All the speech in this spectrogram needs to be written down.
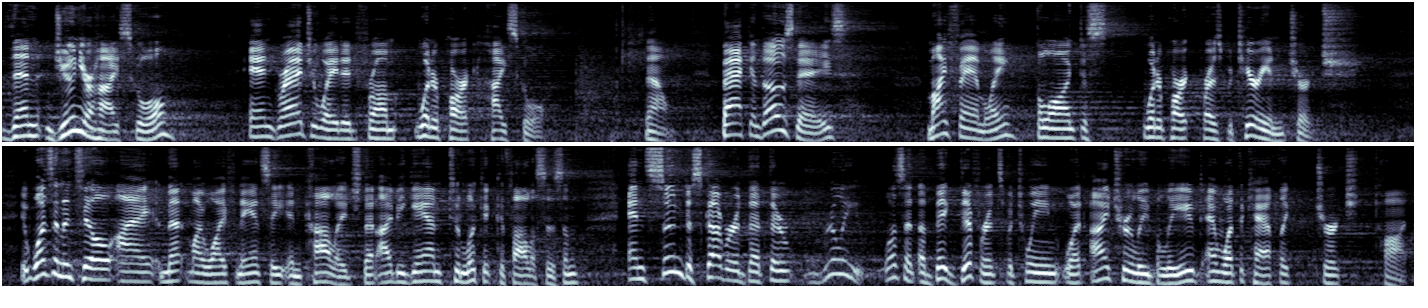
then junior high school, and graduated from Winter Park High School. Now, Back in those days, my family belonged to Winter Park Presbyterian Church. It wasn't until I met my wife Nancy in college that I began to look at Catholicism and soon discovered that there really wasn't a big difference between what I truly believed and what the Catholic Church taught.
